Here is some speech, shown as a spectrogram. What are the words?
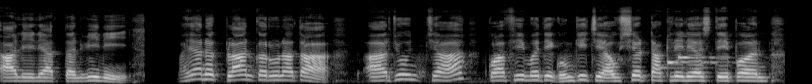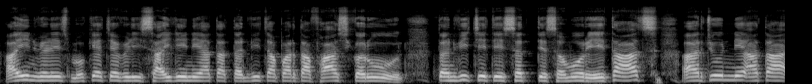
आलेल्या तन्वीने भयानक प्लान करून आता अर्जुनच्या कॉफीमध्ये गुंगीचे औषध टाकलेले असते पण ऐन वेळेस मोक्याच्या वेळी सायलीने आता तन्वीचा पर्दाफाश करून तन्वीचे ते सत्य समोर येताच अर्जुनने आता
